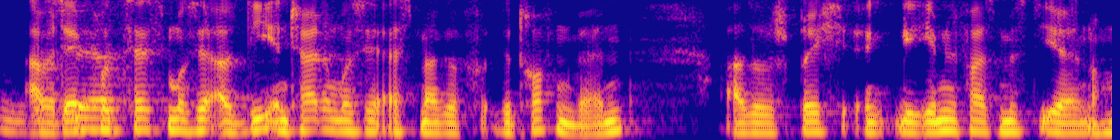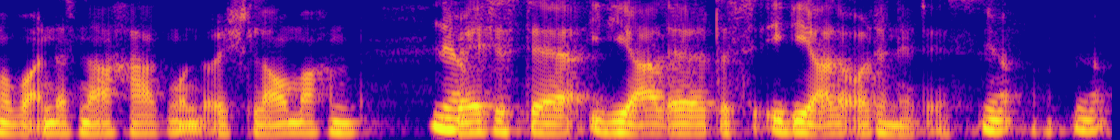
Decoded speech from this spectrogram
Also Aber der Prozess muss ja, also die Entscheidung muss ja erstmal getroffen werden. Also sprich, äh, gegebenenfalls müsst ihr nochmal woanders nachhaken und euch schlau machen, ja. welches der ideale, das ideale Alternate ist. Ja, ja.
